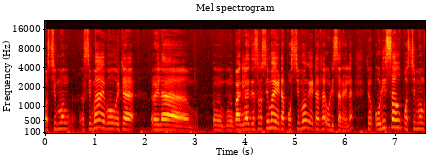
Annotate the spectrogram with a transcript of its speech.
पश्चिमबंग सीमा यहाँ रहा बांग्लादेशर सीमा यहाँ पश्चिमबंग यहाँ ओडा रहा तेनालीशा और पश्चिमबंग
